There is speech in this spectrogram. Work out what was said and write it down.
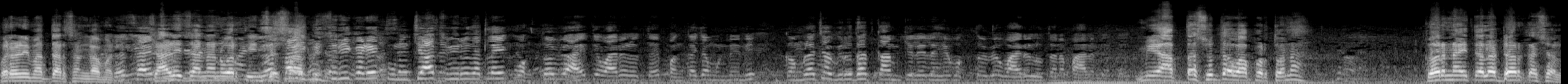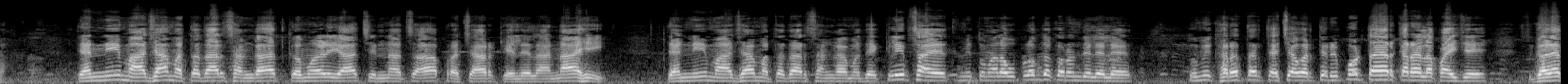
परळी मतदारसंघामध्ये. चाळीस जणांवर तीनशे सात दुसरीकडे तुमच्याच विरोधातलं एक वक्तव्य आहे ते व्हायरल होत आहे पंकजा मुंडेंनी कमळाच्या विरोधात काम केलेलं हे वक्तव्य व्हायरल होताना पाहायला मिळतंय. मी आता सुद्धा वापरतो ना. कर नाही त्याला डर कशाला? त्यांनी माझ्या मतदारसंघात कमळ या चिन्हाचा प्रचार केलेला नाही. त्यांनी माझ्या मतदारसंघामध्ये क्लिप्स आहेत मी तुम्हाला उपलब्ध करून दिलेले आहेत. तुम्ही खरं तर त्याच्यावरती रिपोर्ट तयार करायला पाहिजे. गळ्यात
